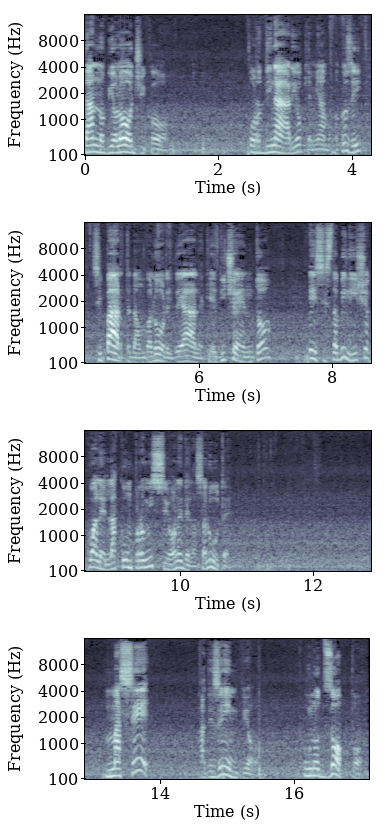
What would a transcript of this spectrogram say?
danno biologico ordinario, chiamiamolo così, si parte da un valore ideale che è di 100 e si stabilisce qual è la compromissione della salute. Ma se, ad esempio, uno zoppo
